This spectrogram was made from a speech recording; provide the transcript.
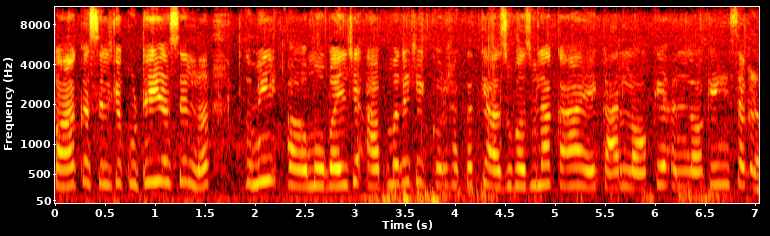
पार्क असेल किंवा कुठेही असेल ना तुम्ही मोबाईलच्या ॲपमध्ये चेक करू शकतात की आजूबाजूला काय आहे कार लॉक आहे अनलॉक आहे हे सगळं.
